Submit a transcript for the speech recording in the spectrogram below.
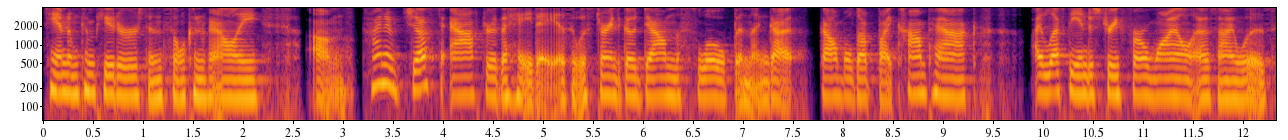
Tandem Computers in Silicon Valley, um, kind of just after the heyday as it was starting to go down the slope and then got gobbled up by Compaq. I left the industry for a while as I was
